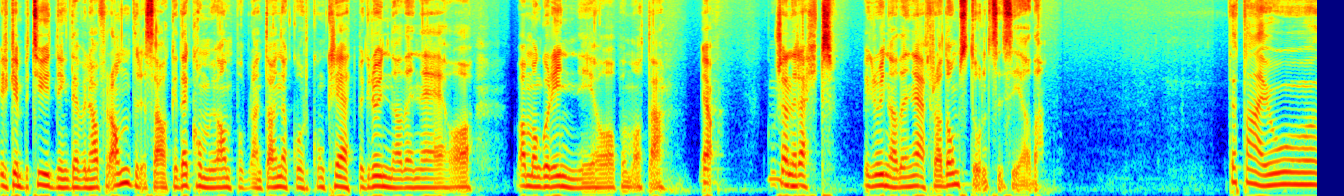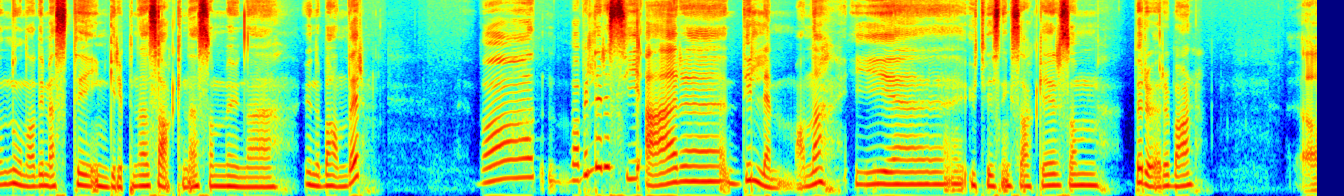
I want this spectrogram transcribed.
hvilken betydning det vil ha for andre saker. Det kommer jo an på bl.a. hvor konkret begrunna den er, og hva man går inn i, og på en måte ja, hvor generelt begrunna den er fra domstolens side. da. Dette er jo noen av de mest inngripende sakene som UNE, UNE behandler. Hva, hva, vil dere si er eh, dilemmaene i eh, utvisningssaker som berører barn? Ja,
